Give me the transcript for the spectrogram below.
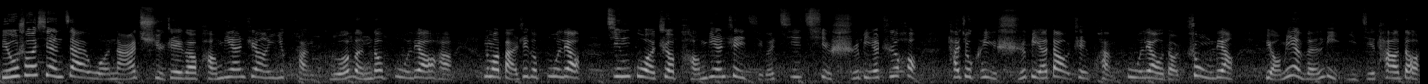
比如说，现在我拿取这个旁边这样一款格纹的布料哈，那么把这个布料经过这旁边这几个机器识别之后，它就可以识别到这款布料的重量、表面纹理以及它的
